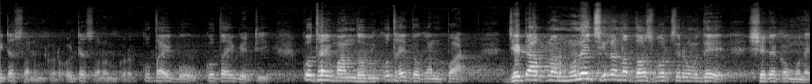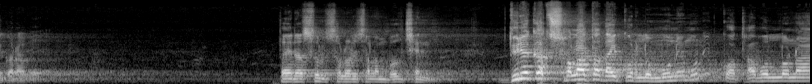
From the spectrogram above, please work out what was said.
এটা স্মরণ করো, ওইটা স্মরণ করো। কোথায় বউ, কোথায় বেটি, কোথায় বান্ধবী, কোথায় দোকানপাট যেটা আপনার মনে ছিল না দশ বছরের মধ্যে সেটাকে মনে করাবে। তাই রাসুল সাল্লাহ সাল্লাম বলছেন দূরে কাজ সলাত আদায় করল মনে মনে কথা বলল না,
